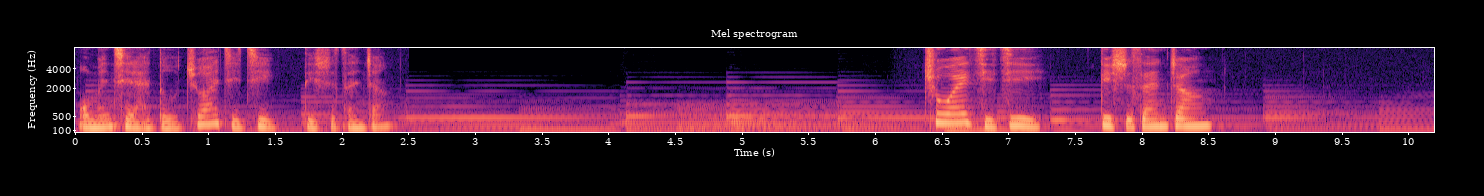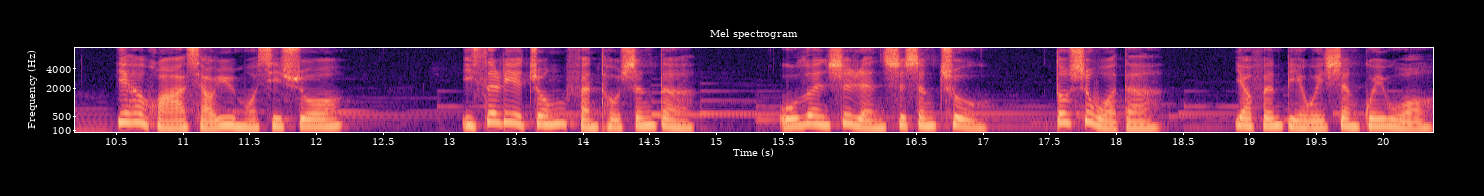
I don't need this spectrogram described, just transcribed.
我们一起来读《出埃及记》第十三章。《出埃及记》第十三章，耶和华晓諭摩西说：“以色列中凡头生的，无论是人是牲畜，都是我的，要分别为圣归我。”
